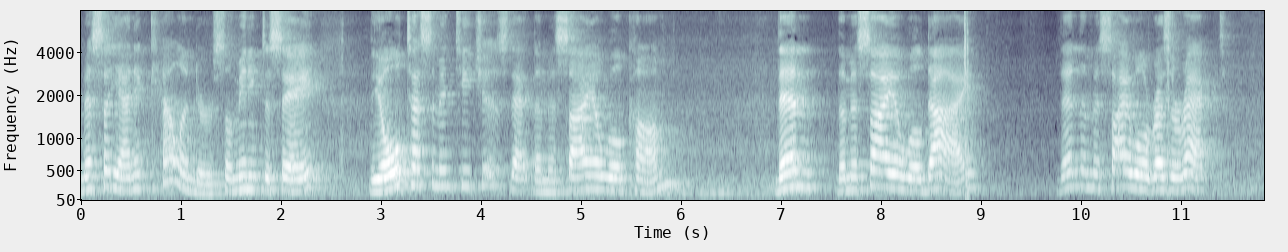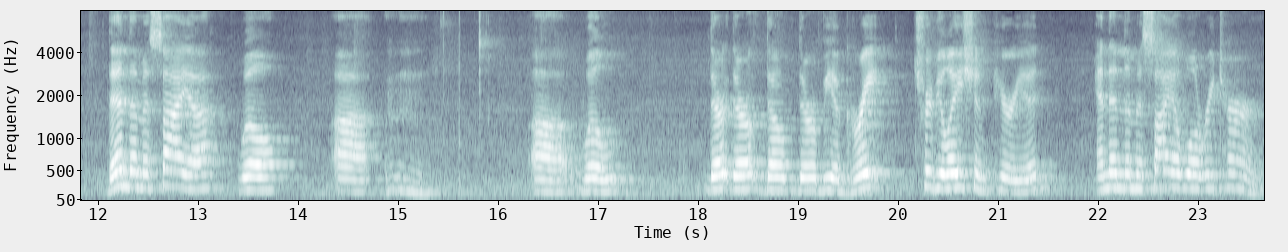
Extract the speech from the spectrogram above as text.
Messianic calendar. So, meaning to say, the Old Testament teaches that the Messiah will come, then the Messiah will die, then the Messiah will resurrect, then the Messiah will uh, uh, will there, there, there will be a great tribulation period, and then the Messiah will return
